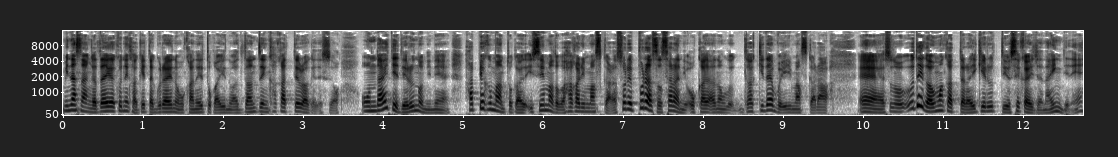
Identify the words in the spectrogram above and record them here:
皆さんが大学にかけたぐらいのお金とかいうのは断然かかってるわけですよ。音大って出るのにね800万とか1000万とか測りますから。それプラスさらにおかあの楽器代もいりますから、えー、その腕がうまかったらいけるっていう世界じゃないんでね。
